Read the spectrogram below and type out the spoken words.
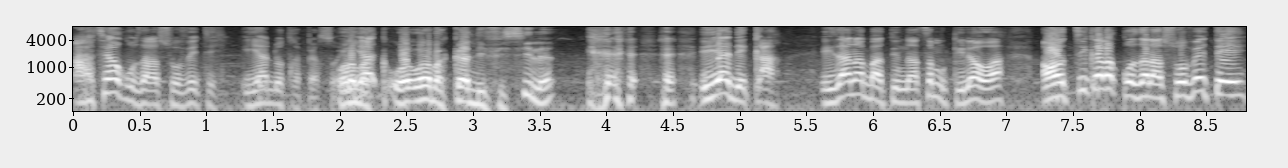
akotika kozala sauve te il y a d'autres personnes. Il y wana a- ba- wana bacas difficile hein? il y a des cas. Eza na bato na sa mokili awa aotikala kozala sauve te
